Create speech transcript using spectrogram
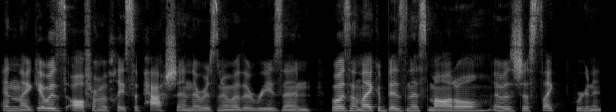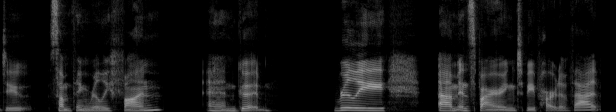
And like it was all from a place of passion. There was no other reason. It wasn't like a business model. It was just like we're going to do something really fun and good. Really um, inspiring to be part of that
